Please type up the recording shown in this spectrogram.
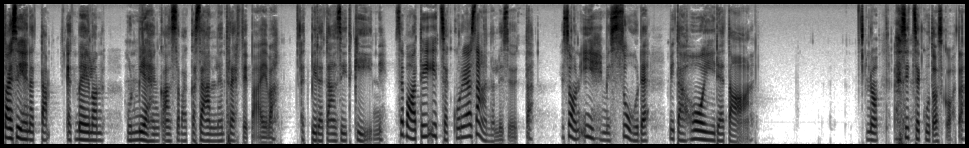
Tai siihen, että, että meillä on mun miehen kanssa vaikka säännöllinen treffipäivä, että pidetään siitä kiinni. Se vaatii itsekuria ja säännöllisyyttä. Ja se on ihmissuhde, mitä hoidetaan. No, sitten se kutoskohta.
